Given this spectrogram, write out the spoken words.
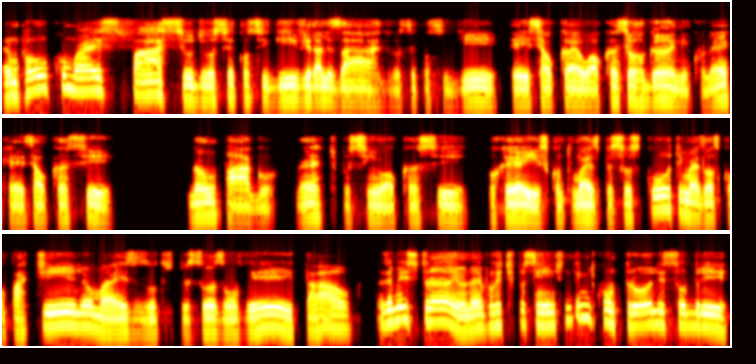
É um pouco mais fácil de você conseguir viralizar, de você conseguir ter esse alcance, o alcance orgânico, né? Que é esse alcance não pago, né? Tipo assim, o alcance. Porque é isso, quanto mais as pessoas curtem, mais elas compartilham, mais as outras pessoas vão ver e tal. Mas é meio estranho, né? Porque, tipo assim, a gente não tem muito controle sobre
